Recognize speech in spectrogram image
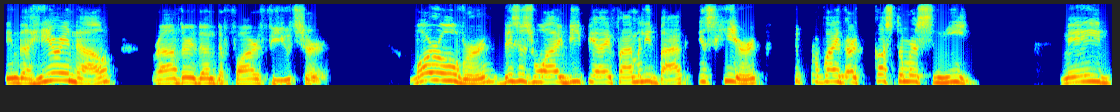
in the here and now rather than the far future. Moreover, this is why BPI Family Bank is here to provide our customers' need. May,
